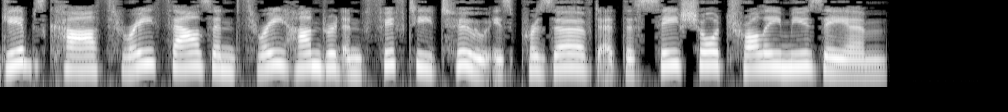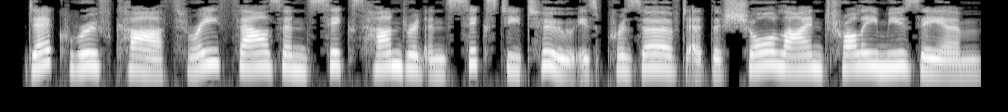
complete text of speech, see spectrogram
Gibbs Car 3352 is preserved at the Seashore Trolley Museum. Deck Roof Car 3662 is preserved at the Shoreline Trolley Museum.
